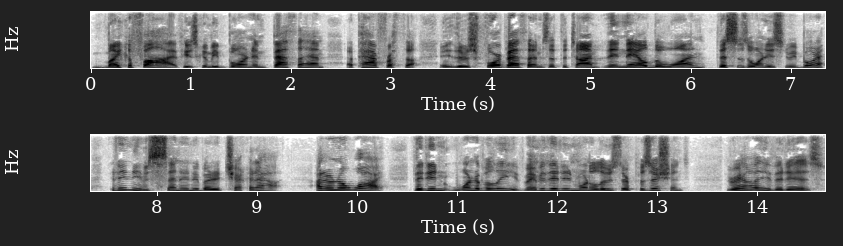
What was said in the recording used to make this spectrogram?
Micah 5. He's going to be born in Bethlehem, Ephrathah. There's four Bethlehems at the time. They nailed the one. This is the one who's to be born. They didn't even send anybody to check it out. I don't know why. They didn't want to believe. Maybe they didn't want to lose their positions. The reality of it is,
